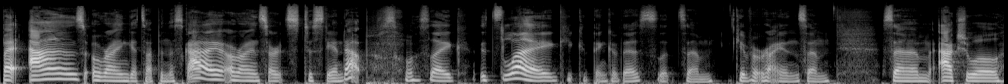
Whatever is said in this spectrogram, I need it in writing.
But as Orion gets up in the sky, Orion starts to stand up. So it's like it's like you could think of this. Let's um, give Orion some some actual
